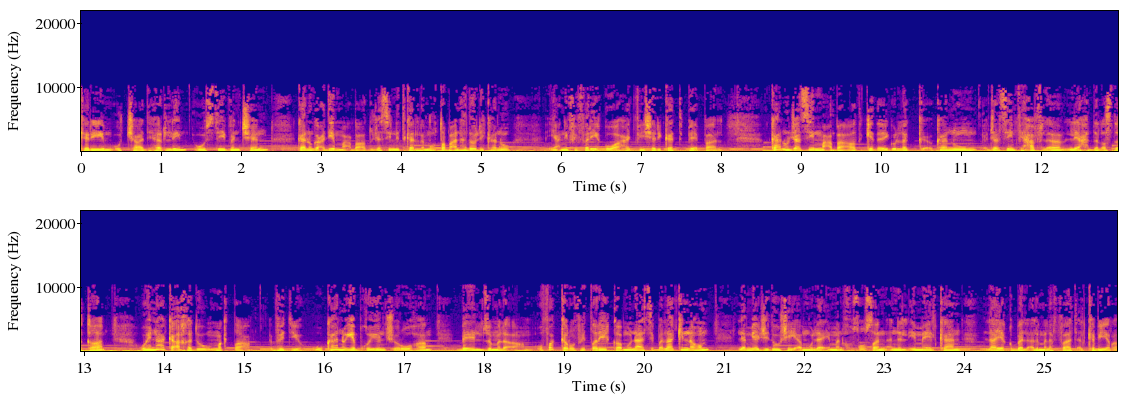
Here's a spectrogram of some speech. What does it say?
كريم وتشاد هيرلي وستيفن تشين كانوا قاعدين مع بعض وجالسين يتكلموا. طبعا هذول كانوا يعني في فريق واحد في شركة باي بال كانوا جالسين مع بعض كذا يقول لك كانوا جالسين في حفلة لأحد الأصدقاء وهناك أخذوا مقطع فيديو وكانوا يبغوا ينشروها بين زملائهم وفكروا في طريقة مناسبة لكنهم لم يجدوا شيئا ملائما خصوصا أن الإيميل كان لا يقبل الملفات الكبيرة.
